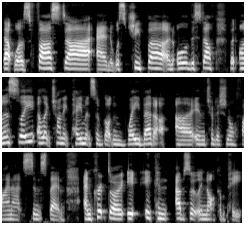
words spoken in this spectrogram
that was faster and it was cheaper and all of this stuff. But honestly, electronic payments have gotten way better uh, in traditional finance since then. And crypto, it, it can absolutely not compete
